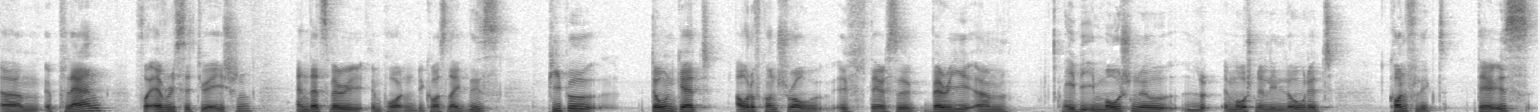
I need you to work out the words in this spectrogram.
um, a plan for every situation and that's very important because like this people don't get out of control if there's a very um, maybe emotional emotionally loaded conflict there is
